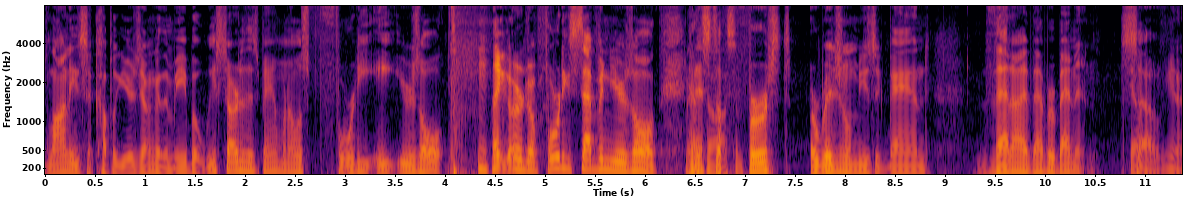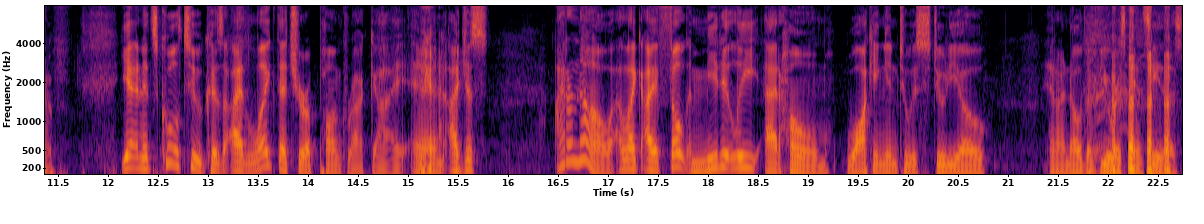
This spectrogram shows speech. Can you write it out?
Lonnie's a couple years younger than me, but we started this band when I was 48 years old, like or no, 47 years old, and That's it's awesome. the first original music band that I've ever been in. So you know, Yeah, and it's cool too because I like that you're a punk rock guy, and I just, I don't know, I- like I felt immediately at home walking into a studio, and I know the viewers can't see this,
